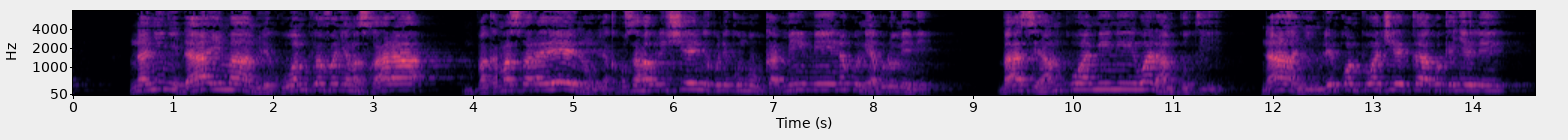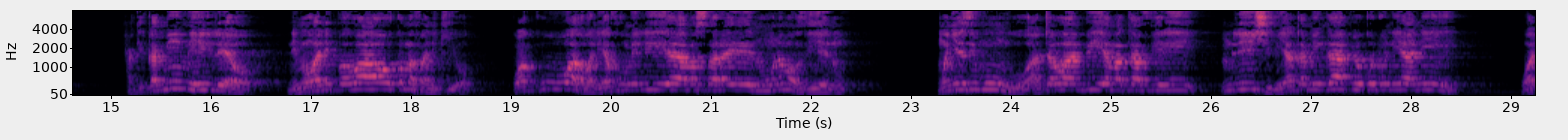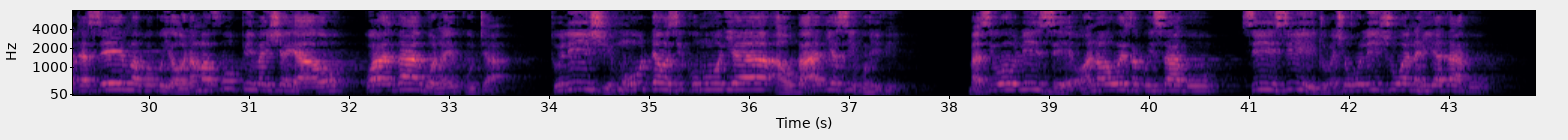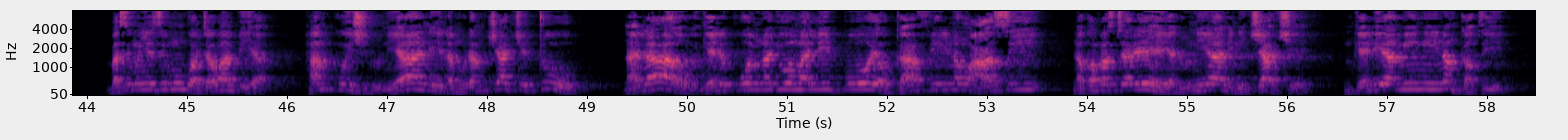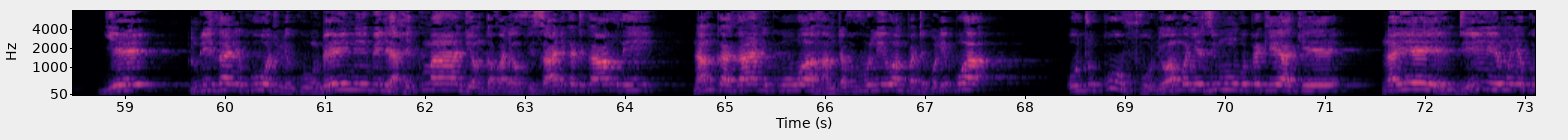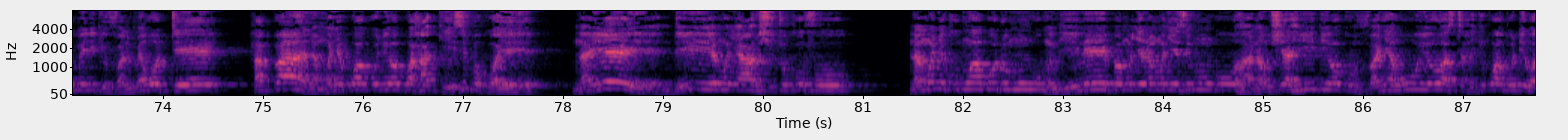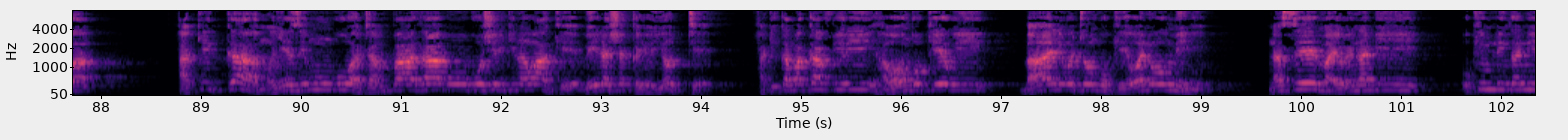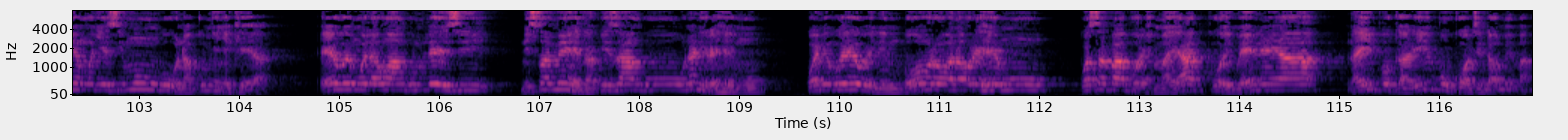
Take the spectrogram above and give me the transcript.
Na nyinyi daima mlikuwa mkiwafanyia maskhara mpaka maskhara yenu yakakusahaulisheni kunikumbuka mimi na kuniabudu mimi. Basi hamkuamini wala hamkutii. Nanyi mlikuwa mkiwacheka kwa kenyeli. Hakika mimi hii leo nimewalipa wao kwa mafanikio kwa kuwa waliyavumilia maskhara yenu na maudhi yenu. Mwenyezi Mungu atawaambia makafiri mliishi miaka mingapi huko duniani Watasema kwa kuyaona mafupi maisha yao kwa adhabu wanayokuta. Tuliishi muda wa siku moja au baadhi ya siku hivi. Basi waulize wanaoweza kuhesabu sisi tumeshughulishwa na hii adhabu. Basi Mwenyezi Mungu atawaambia hamkuishi duniani la muda mchache tu. Na lao ingelikuwa mnajua malipo ya ukafiri na uasi na kwamba starehe ya duniani ni chache, mkeliamini na mkati Je, mlidhani kuwa tulikuumbeni bila hikma ndio mkafanya ufisadi katika ardhi na mkadhani kuwa hamtafufuliwa mpate kulipwa? Utukufu ni wa Mwenyezi Mungu peke yake na yeye ndiye mwenye kumiliki ufalme wote. Hapana mwenye kuabudiwa kwa haki isipokuwa yeye. Na yeye ndiye mwenye arshi tukufu. Na mwenye kumwabudu Mungu mwingine pamoja na Mwenyezi Mungu hana ushahidi wa kumfanya huyo astahiki kuabudiwa. Hakika Mwenyezi Mungu atampa adhabu kwa ushirikina wake bila shaka yoyote. Hakika makafiri hawaongokewi bali watongokewa ni waumini. Nasema ewe nabii, ukimlingania Mwenyezi Mungu na kumnyenyekea, ewe mwela wangu mlezi, nisamehe dhambi zangu na nirehemu, kwani wewe ni mbora wanaorehemu, kwa sababu rehema yako imenea na ipo karibu kwa watendao mema.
